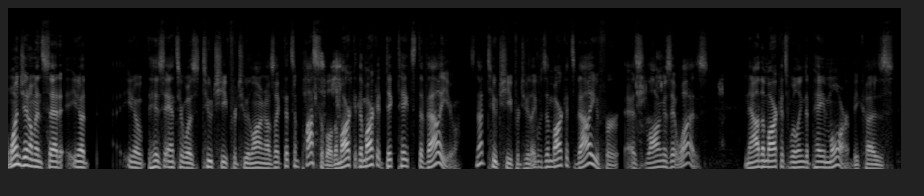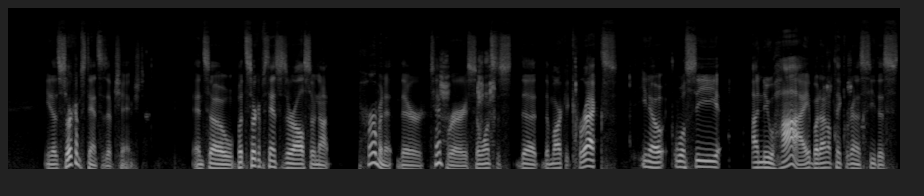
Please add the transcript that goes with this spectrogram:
And one gentleman said, you know, you know, his answer was too cheap for too long. I was like, that's impossible. The market, the market dictates the value. It's not too cheap for too. Like it was the market's value for as long as it was. Now the market's willing to pay more because, you know, the circumstances have changed, and so, but circumstances are also not permanent; they're temporary. So once the, the market corrects, you know, we'll see a new high, but I don't think we're going to see this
